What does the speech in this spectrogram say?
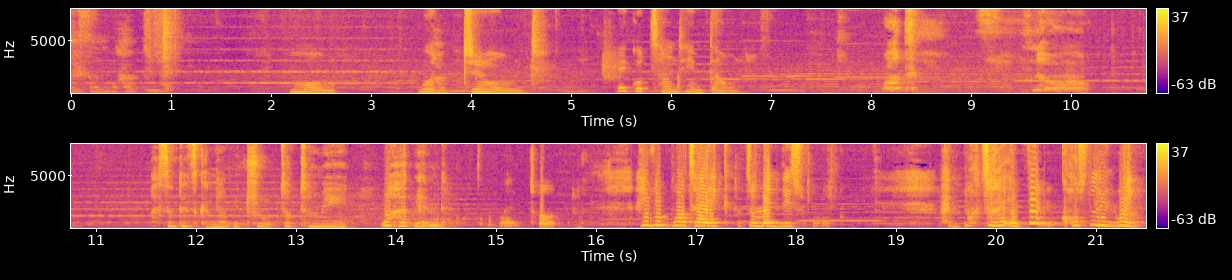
My son, what happened? Mom, we're doomed. Ego turned him down. What? No. My son, this cannot be true. Talk to me. What happened? I thought. I even bought her a car to make this work. I bought her a very costly ring,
